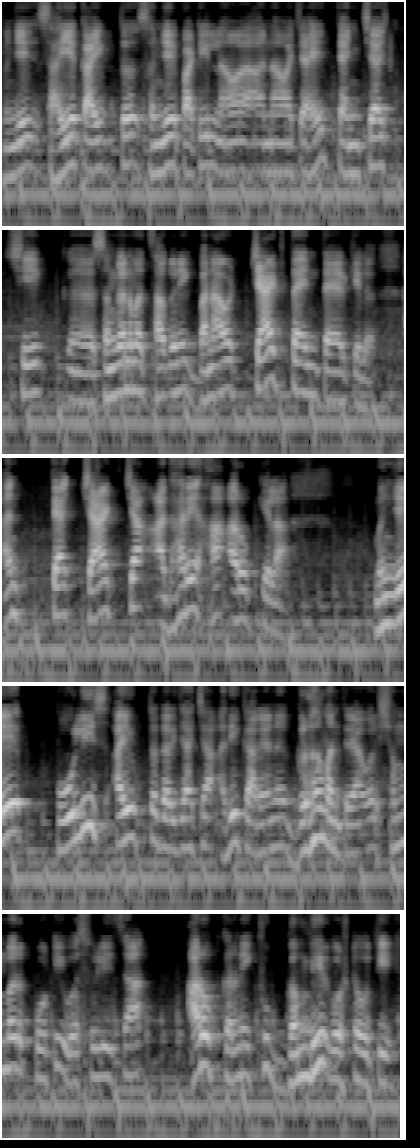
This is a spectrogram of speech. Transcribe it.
म्हणजे सहाय्यक आयुक्त संजय पाटील नावा नावाचे आहेत. त्यांच्याशी एक संगणमत साधून एक बनावट चॅट त्यांनी तयार केलं. आणि त्या चॅटच्या आधारे हा आरोप केला. म्हणजे पोलीस आयुक्त दर्जाच्या अधिकाऱ्यानं गृहमंत्र्यावर शंभर कोटी वसुलीचा आरोप करणे खूप गंभीर गोष्ट होती.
